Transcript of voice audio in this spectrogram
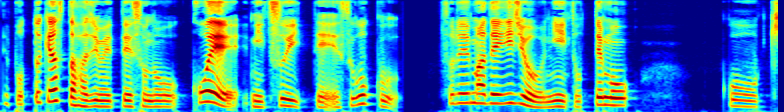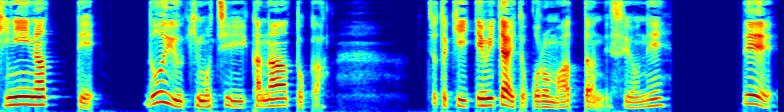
で、ポッドキャスト始めて、その声についてすごく、それまで以上にとっても、こう気になって、どういう気持ちかなとか、ちょっと聞いてみたいところもあったんですよね。で、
